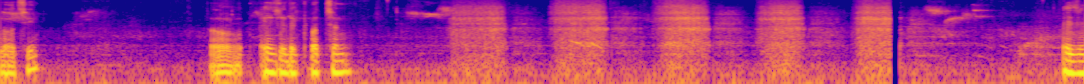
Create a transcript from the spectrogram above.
ভালো আছি। তো এই যে দেখতে পাচ্ছেন। এই যে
